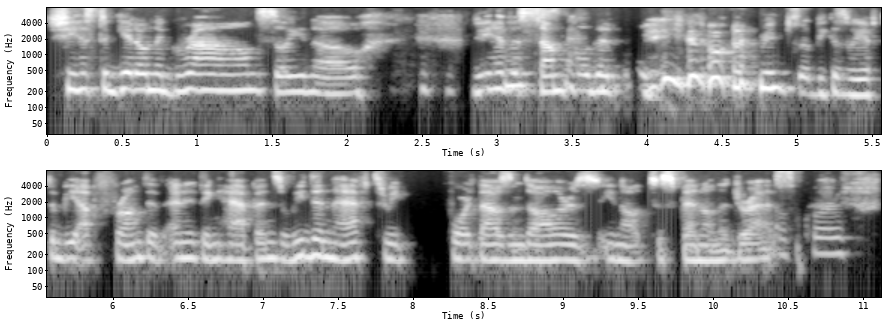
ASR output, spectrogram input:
she has to get on the ground. So, you know, do you have a sample that, you know what I mean? So because we have to be upfront if anything happens, we didn't have three four thousand dollars, you know, to spend on a dress. Of course.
